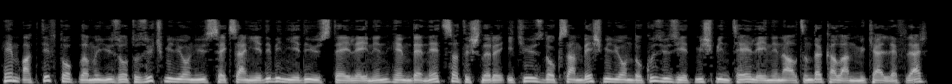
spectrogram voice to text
hem aktif toplamı 133 milyon 187 bin 700 TL'nin hem de net satışları 295 milyon 970 bin TL'nin altında kalan mükellefler,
